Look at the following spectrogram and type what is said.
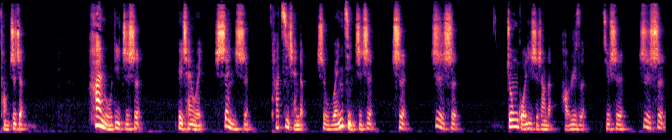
统治者。汉武帝之世被称为盛世，他继承的是文景之治，是治世。中国历史上的好日子就是治世。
